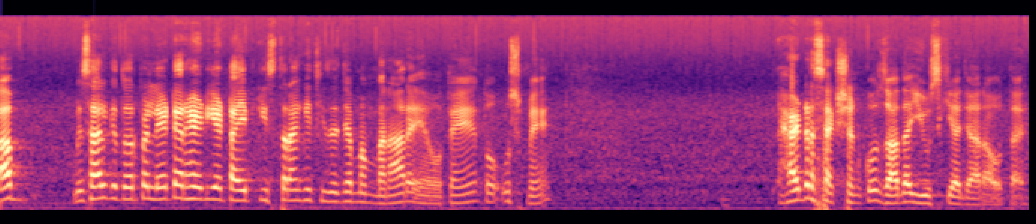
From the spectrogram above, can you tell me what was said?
अब मिसाल के तौर पर लेटर हेड या टाइप की इस तरह की चीज़ें जब हम बना रहे होते हैं तो उसमें हेडर सेक्शन को ज़्यादा यूज़ किया जा रहा होता है।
